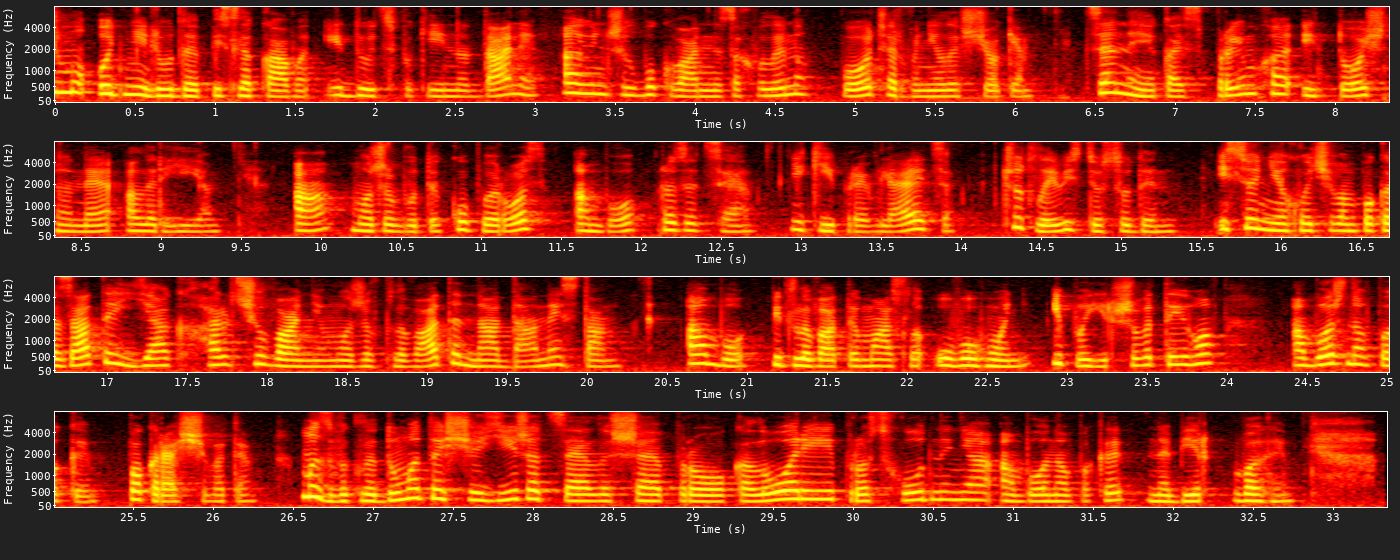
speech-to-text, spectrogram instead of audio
Чому одні люди після кави йдуть спокійно далі, а у інших буквально за хвилину почервоніли щоки? Це не якась примха і точно не алергія, а може бути купероз або розоцеа, який проявляється чутливістю судин. І сьогодні я хочу вам показати, як харчування може впливати на даний стан, або підливати масло у вогонь і погіршувати його, або ж навпаки покращувати. Ми звикли думати, що їжа це лише про калорії, про схуднення або навпаки набір ваги.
